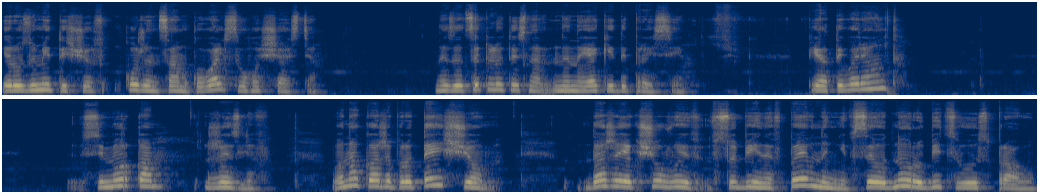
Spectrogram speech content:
і розуміти, що кожен сам коваль свого щастя. Не зациклюйтесь на, ні на якій депресії. П'ятий варіант. Сімерка жезлів. Вона каже про те, що навіть якщо ви в собі не впевнені, все одно робіть свою справу.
